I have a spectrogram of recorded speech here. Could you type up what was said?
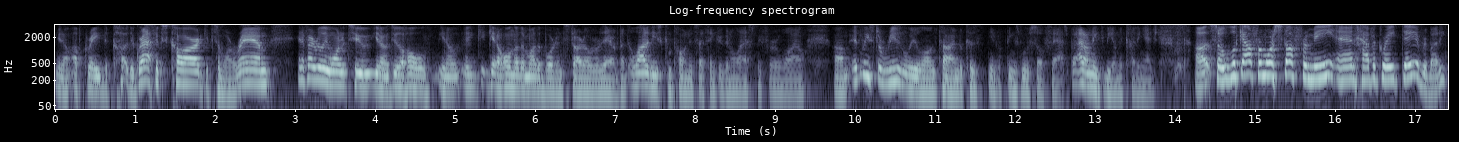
you know, upgrade the the graphics card, get some more RAM, and if I really wanted to, you know, do the whole, you know, get a whole nother motherboard and start over there. But a lot of these components, I think, are going to last me for a while, um, at least a reasonably long time because you know things move so fast. But I don't need to be on the cutting edge. Uh, so look out for more stuff from me, and have a great day, everybody.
